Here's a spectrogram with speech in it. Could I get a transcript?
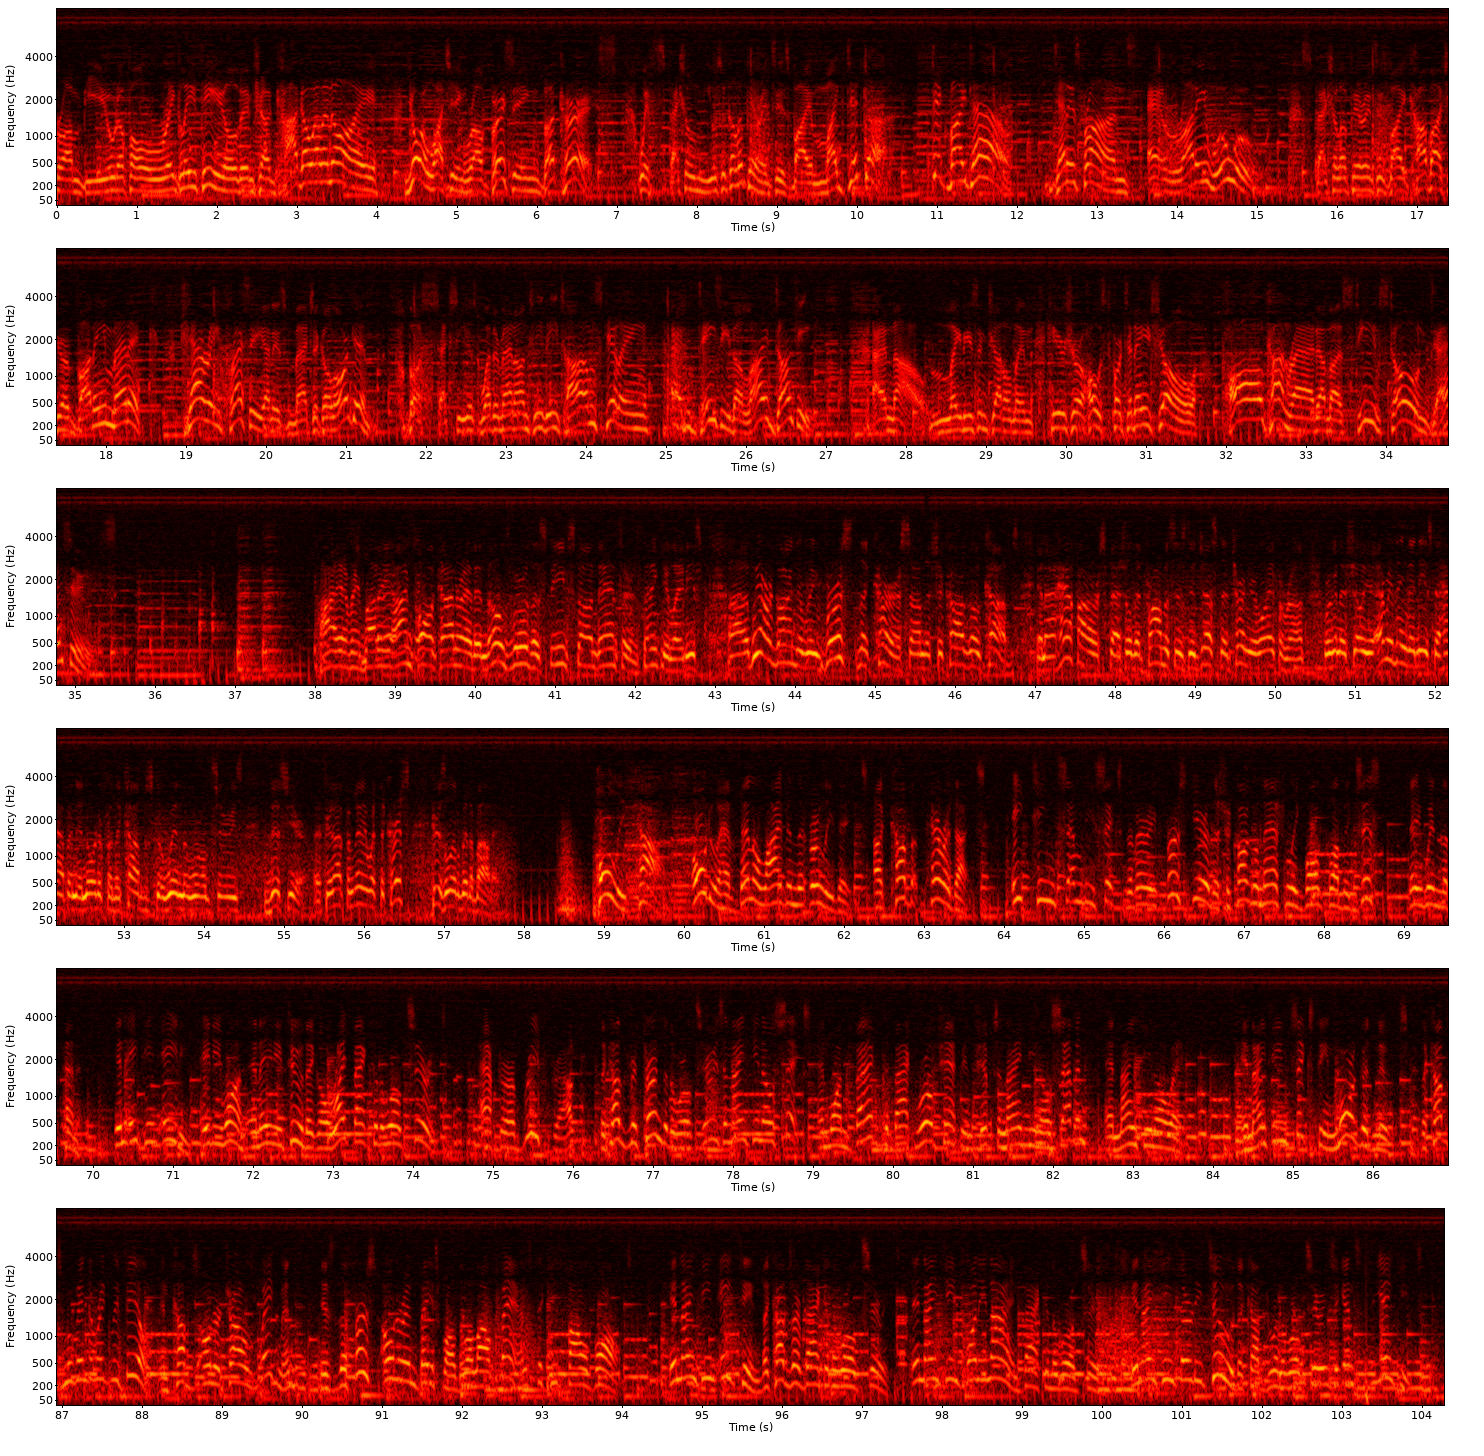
from beautiful Wrigley Field in Chicago, Illinois, you're watching Reversing the Curse with special musical appearances by Mike Ditka, Dick Vitale, Dennis Franz, and Ronnie Woo Woo. Special appearances by Kabasher Bonnie Manic, Gary Pressy and his magical organ, the sexiest weatherman on TV, Tom Skilling, and Daisy the live donkey. And now, ladies and gentlemen, here's your host for today's show, Paul Konrad and the Steve Stone Dancers. Hi, everybody. I'm Paul Konrad, and those were the Steve Stone Dancers. Thank you, ladies. Uh, we are going to reverse the curse on the Chicago Cubs in a half-hour special that promises to just uh, turn your life around. We're going to show you everything that needs to happen in order for the Cubs to win the World Series this year. If you're not familiar with the curse, here's a little bit about it. Holy cow! Oh, to have been alive in the early days. A Cub paradise. 1876, the very first year the Chicago National League Ball Club exists, they win the pennant. In 1880, 81, and 82, they go right back to the World Series. After a brief drought, the Cubs returned to the World Series in 1906 and won back-to-back World Championships in 1907 and 1908. In 1916, more good news. The Cubs move into Wrigley Field, and Cubs owner Charles Weeghman is the first owner in baseball to allow fans to keep foul balls. In 1918, the Cubs are back in the World Series. In 1929, back in the World Series. In 1932, the Cubs win the World Series against the Yankees.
